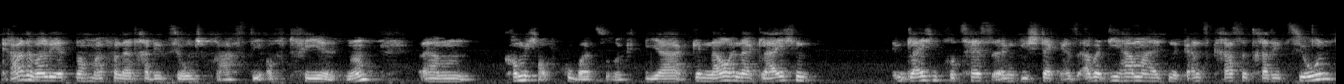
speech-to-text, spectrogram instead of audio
Gerade weil du jetzt nochmal von der Tradition sprachst, die oft fehlt, ne? ähm, komme ich auf Kuba zurück, die ja genau in der gleichen, im gleichen Prozess irgendwie stecken. Also, aber die haben halt eine ganz krasse Tradition,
